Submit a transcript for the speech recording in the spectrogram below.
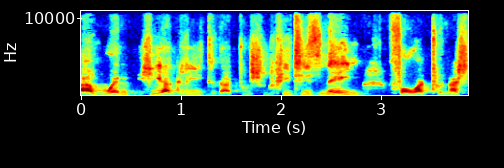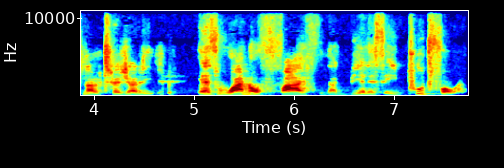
Um, when he agreed that we should put his name forward to National Treasury as one of five that BLSA put forward,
